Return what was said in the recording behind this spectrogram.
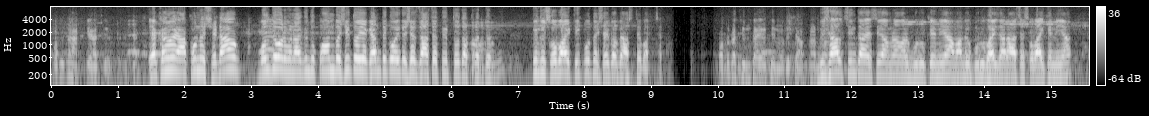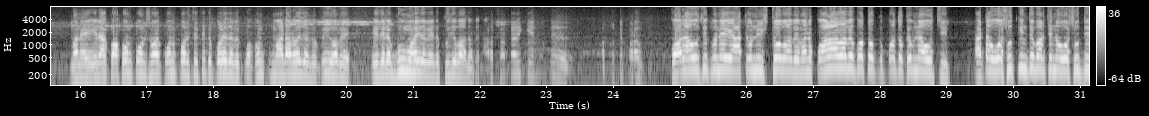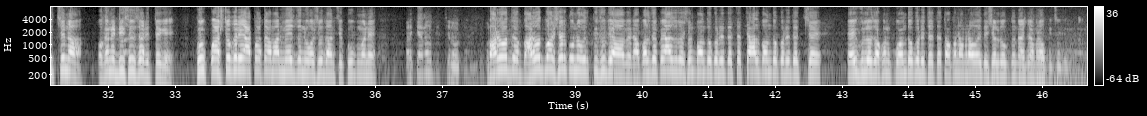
এখানে সেটাও বলতে পারব না কিন্তু কম বেশি তো এখান থেকে ওই দেশে যাচ্ছে তীর্থযাত্রার জন্য। কিন্তু সবাই ঠিক মতন সেইভাবে আসতে পারছে না। বিশাল চিন্তা এসে আমরা আমার গুরুকে নিয়ে আমাদের গুরু ভাই যারা আছে সবাইকে নিয়ে। মানে এরা কখন কোন সময় কোন পরিস্থিতিতে পড়ে যাবে কখন মার্ডার হয়ে যাবে কি হবে এদের গুম হয়ে যাবে এদের খুঁজে পাওয়া যাবে না। কি এর মধ্যে করা উচিত মানে একনিষ্ঠভাবে মানে কড়াভাবে পদক- পদক্ষেপ নেওয়া উচিত। একটা ওষুধ কিনতে পারছে না ওষুধ দিচ্ছে না ওখানে ডিসপেন্সারির থেকে। খুব কষ্ট করে এক কথা আমার মেয়ের জন্য ওষুধ আনছে খুব মানে মানে? ভারত ভারতবর্ষের কোনো কিছু দেওয়া হবে না। বলতে পেঁয়াজ রসুন বন্ধ করে দিচ্ছে চাল বন্ধ করে দিচ্ছে এইগুলো যখন বন্ধ করে দিচ্ছে তখন আমরা ওই দেশের লোকজন আসলে আমরাও কিছু দেবো না।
